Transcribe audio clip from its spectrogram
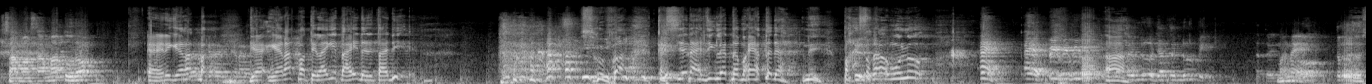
Sama-sama tuh Rob. Eh, ini Geralt, Keren, keren, keren. Ge- Geralt mati lagi tai dari tadi. Sumpah, kasihan anjing lihat nama mayatnya dah. Nih, pasrah mulu. Eh, eh, pi, pi, pi. Ah. Jatuhin dulu, jatuhin dulu, pi. Jatuhin Mana dulu. ya? Terus,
